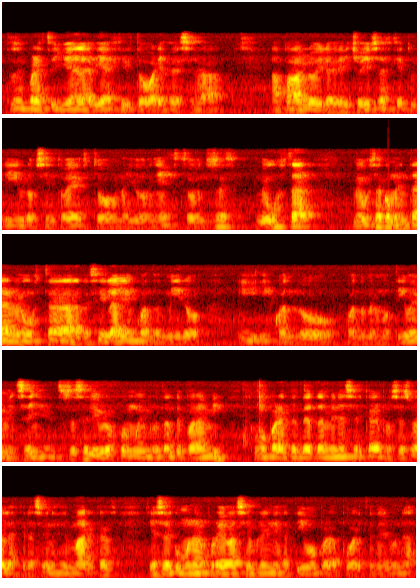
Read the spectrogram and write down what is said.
Entonces para esto yo ya le había escrito varias veces a, a Pablo y le había dicho, oye, ¿sabes que tu libro? Siento esto, me ayudó en esto. Entonces me gusta, me gusta comentar, me gusta decirle a alguien cuando admiro y, cuando, cuando me motiva y me enseña. Entonces ese libro fue muy importante para mí, como para entender también acerca del proceso de las creaciones de marcas y hacer como una prueba siempre en negativo para poder tener una,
